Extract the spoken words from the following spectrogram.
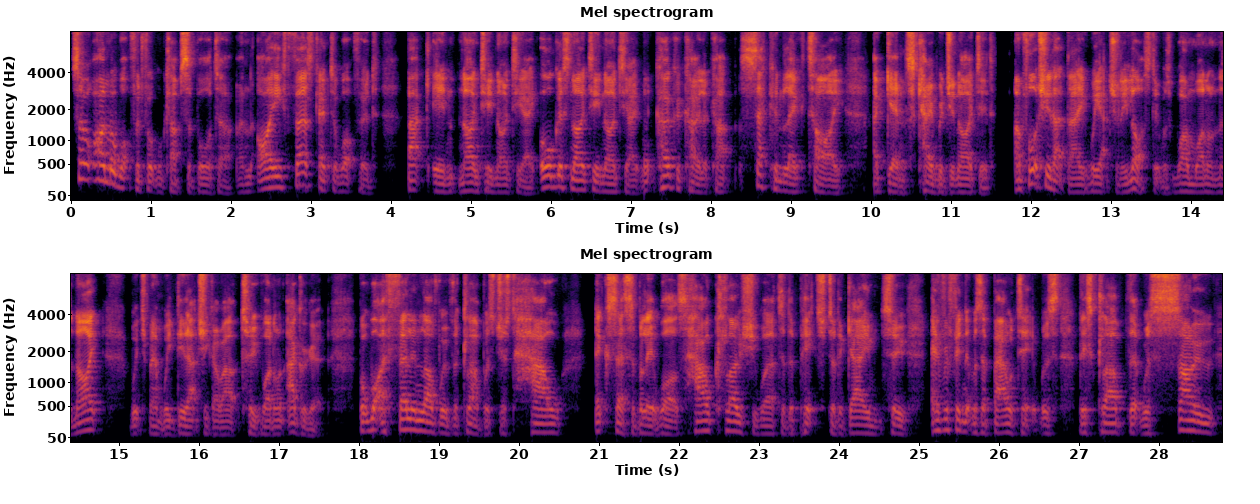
So I'm a Watford Football Club supporter, and I first came to Watford back in 1998, August 1998, when Coca-Cola Cup second leg tie against Cambridge United. Unfortunately, that day we actually lost. It was 1 1 on the night which meant we did actually go out 2 1 on aggregate. But what I fell in love with the club was just how accessible it was, how close you were to the pitch, to the game, to everything that was about it. It was this club that was so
